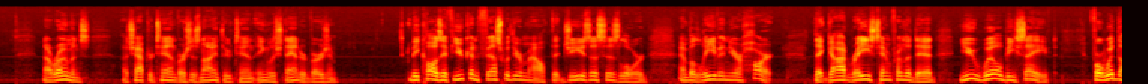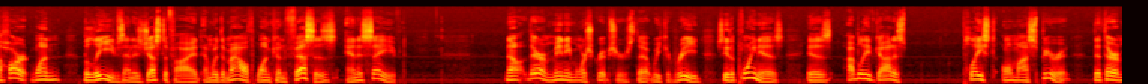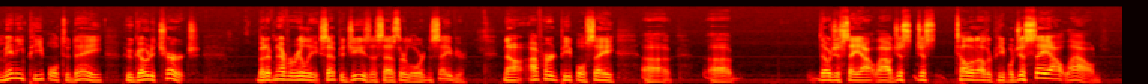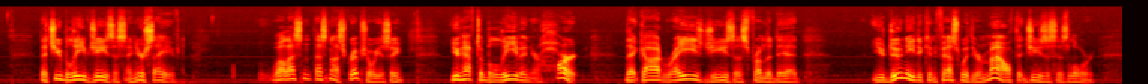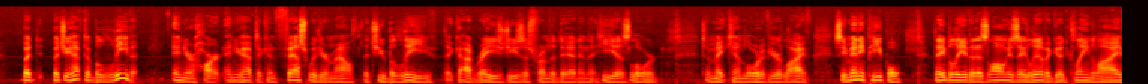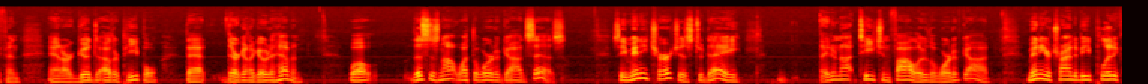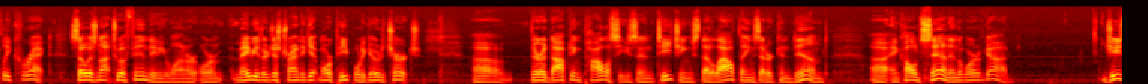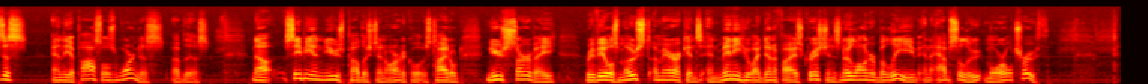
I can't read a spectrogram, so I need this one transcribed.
Now, Romans uh, chapter 10, verses 9 through 10, English Standard Version. Because if you confess with your mouth that Jesus is Lord and believe in your heart that God raised him from the dead, you will be saved. For with the heart one believes and is justified, and with the mouth one confesses and is saved. Now, there are many more scriptures that we could read. See, the point is, is I believe God has placed on my spirit that there are many people today who go to church but have never really accepted Jesus as their Lord and Savior. Now, I've heard people say, uh, uh, they'll just say out loud, just just telling other people, just say out loud that you believe Jesus and you're saved. Well, that's that's not scriptural, you see. You have to believe in your heart that God raised Jesus from the dead. You do need to confess with your mouth that Jesus is Lord. But but you have to believe it in your heart and you have to confess with your mouth that you believe that God raised Jesus from the dead and that he is Lord to make him Lord of your life. See, many people they believe that as long as they live a good clean life and and are good to other people that they're going to go to heaven. Well, this is not what the word of God says. See, many churches today they do not teach and follow the word of God. Many are trying to be politically correct so as not to offend anyone, or, or maybe they're just trying to get more people to go to church. Uh, they're adopting policies and teachings that allow things that are condemned uh, and called sin in the Word of God. Jesus and the apostles warned us of this. Now, CBN News published an article. It was titled New Survey reveals most Americans and many who identify as Christians no longer believe in absolute moral truth.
